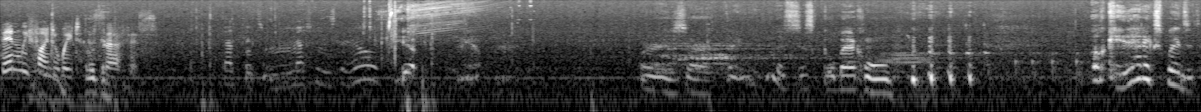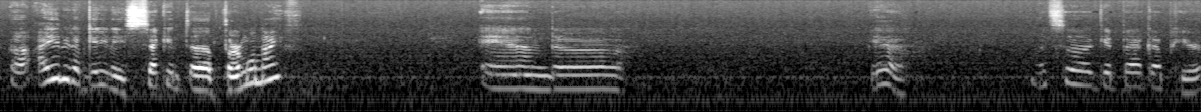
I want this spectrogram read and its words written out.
Then we find a way to the Okay. surface. That thing's messing with your health. Yep. Yep. Where is our thing? Let's just go back home. okay, that explains it. Uh, I ended up getting a second uh, thermal knife. And, uh, yeah. Let's uh, get back up here.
